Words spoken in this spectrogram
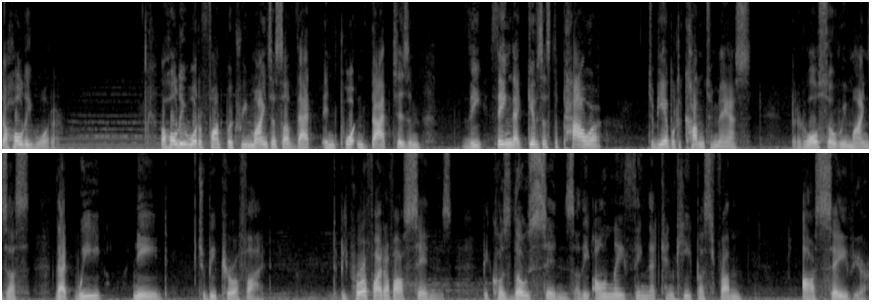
the holy water the holy water font, which reminds us of that important baptism, the thing that gives us the power to be able to come to Mass, but it also reminds us that we need to be purified, to be purified of our sins, because those sins are the only thing that can keep us from our Savior.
